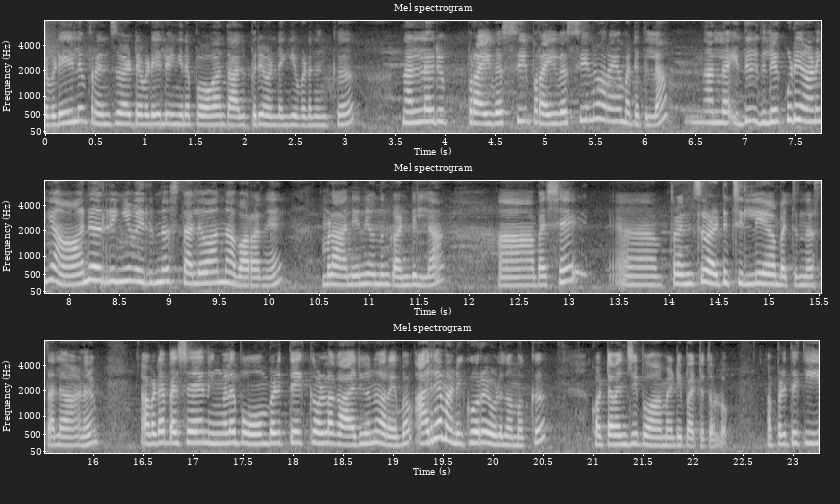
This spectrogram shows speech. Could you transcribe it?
എവിടെയെങ്കിലും ഫ്രണ്ട്സുമായിട്ട് എവിടെയെങ്കിലും ഇങ്ങനെ പോകാൻ താല്പര്യം ഉണ്ടെങ്കിൽ ഇവിടെ നിങ്ങൾക്ക് നല്ലൊരു പ്രൈവസി പ്രൈവസി എന്ന് പറയാൻ പറ്റത്തില്ല. നല്ല ഇത് ഇതിലേ ആണെങ്കിൽ ആന ഇറങ്ങി വരുന്ന സ്ഥലമാണെന്നാണ് പറഞ്ഞത് നമ്മൾ ആനേനെ ഒന്നും കണ്ടില്ല. പക്ഷേ ഫ്രണ്ട്സുമായിട്ട് ചില്ല് ചെയ്യാൻ പറ്റുന്ന സ്ഥലമാണ്. അവിടെ പക്ഷേ നിങ്ങൾ പോകുമ്പോഴത്തേക്കുള്ള കാര്യം എന്ന് പറയുമ്പം അരമണിക്കൂറേ ഉള്ളൂ നമുക്ക് കൊട്ടവഞ്ചി പോകാൻ വേണ്ടി പറ്റത്തുള്ളൂ. അപ്പോഴത്തേക്ക് ഈ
